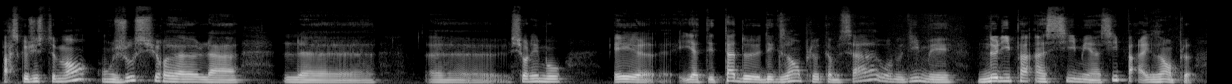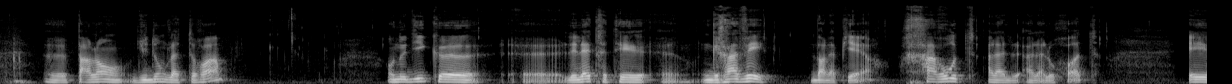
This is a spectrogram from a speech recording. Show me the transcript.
parce que justement, on joue sur euh, la, euh, sur les mots. Et euh, il y a des tas d'exemples comme ça où on nous dit mais ne lis pas ainsi mais ainsi. Par exemple, parlant du don de la Torah, on nous dit que les lettres étaient gravées dans la pierre, charut à la, à et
